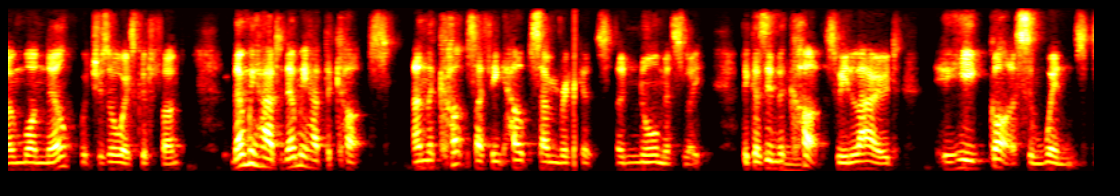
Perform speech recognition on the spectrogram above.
um, one 0 which is always good fun. Then we had then we had the cups, and the cups I think helped Sam Ricketts enormously because in the mm. cups we allowed he got us some wins.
